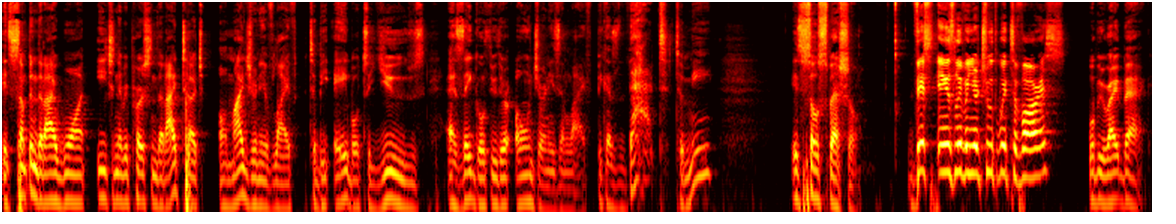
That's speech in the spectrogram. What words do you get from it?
It's something that I want each and every person that I touch on my journey of life to be able to use as they go through their own journeys in life. Because that, to me, is so special. This is Living Your Truth with Tavares. We'll be right back.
